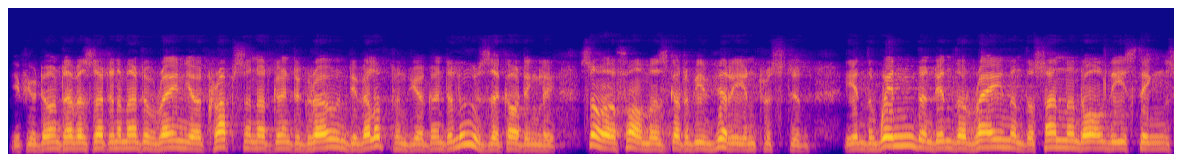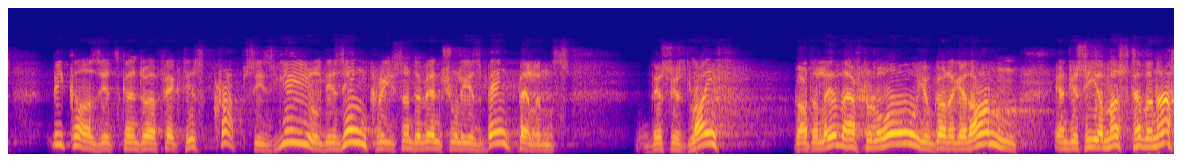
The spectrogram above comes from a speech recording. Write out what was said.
If you don't have a certain amount of rain, your crops are not going to grow and develop, and you're going to lose accordingly. So a farmer's got to be very interested in the wind and in the rain and the sun and all these things because it's going to affect his crops, his yield, his increase, and eventually his bank balance. This is life. Got to live after all. You've got to get on. And you see, you must have enough.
